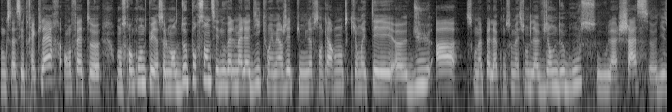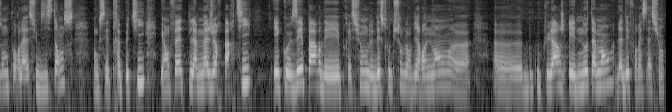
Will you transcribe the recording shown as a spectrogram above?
Donc ça, c'est très clair. En fait, euh, on se rend compte qu'il y a seulement 2% de ces nouvelles maladies qui ont émergé depuis 1940 qui ont été euh, dues à ce qu'on appelle la consommation de la viande de brousse ou la chasse, euh, disons, pour la subsistance. Donc c'est très petit. Et en fait, la majeure partie est causée par des pressions de destruction de l'environnement beaucoup plus larges, et notamment la déforestation.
